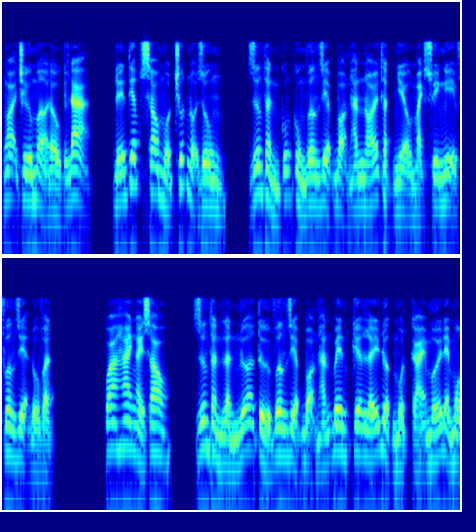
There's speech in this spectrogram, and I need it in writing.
Ngoại trừ mở đầu đạ đến tiếp sau một chút nội dung, dương thần cũng cùng vương diệp bọn hắn nói thật nhiều mạch suy nghĩ phương diện đồ vật. Qua hai ngày sau, dương thần lần nữa từ vương diệp bọn hắn bên kia lấy được một cái mới demo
